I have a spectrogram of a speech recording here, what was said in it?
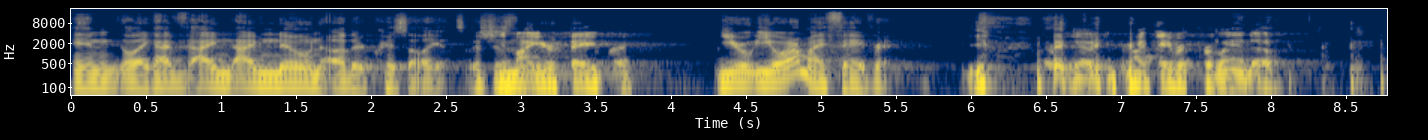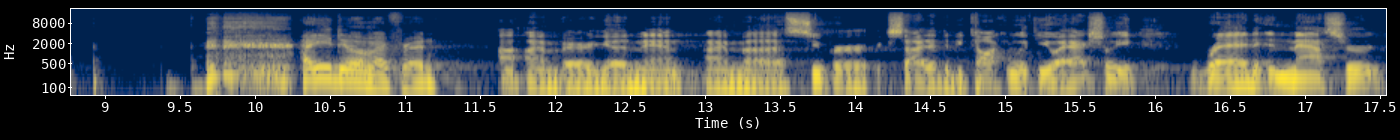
In like I've I, have i have known other Chris Elliott's. It's just Am I your favorite? You you are my favorite. You're my favorite Torlando. How you doing, my friend? I'm very good, man. I'm uh, super excited to be talking with you. I actually read and mastered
